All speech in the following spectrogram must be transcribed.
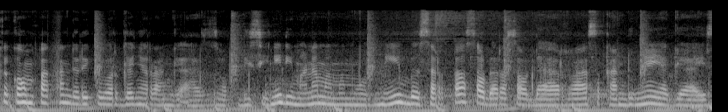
kekompakan dari keluarganya Rangga Azob. Di sini di mana Mama Murni beserta saudara-saudara sekandungnya ya guys.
